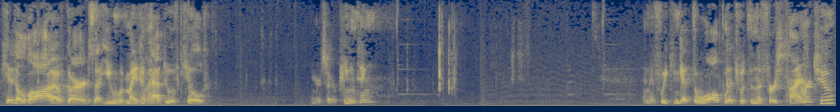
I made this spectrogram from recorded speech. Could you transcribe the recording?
hit a lot of guards that you might have had to have killed. Here's our painting. And if we can get the wall glitch within the first time or two,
